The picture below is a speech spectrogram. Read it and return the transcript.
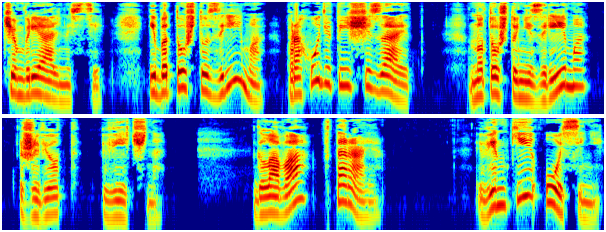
чем в реальности, ибо то, что зримо, проходит и исчезает, но то, что незримо, живет вечно. Глава вторая. Венки осени.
